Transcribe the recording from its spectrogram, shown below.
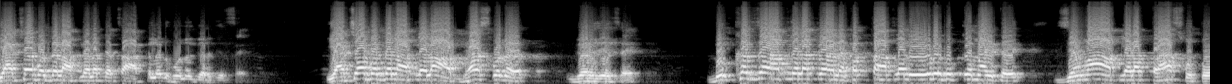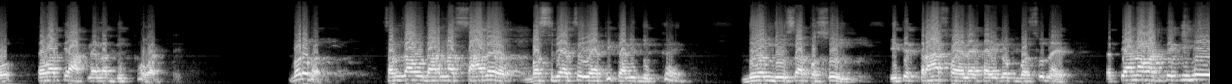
याच्याबद्दल आपल्याला त्याचं आकलन होणं गरजेचं आहे. याच्याबद्दल आपल्याला अभ्यास होणं गरजेचं आहे. दुःख जर आपल्याला कळालं फक्त आपल्याला एवढं दुःख माहीत आहे जेव्हा आपल्याला त्रास होतो तेव्हा ते आपल्याला दुःख वाटते. बरोबर? समजा उदाहरणार्थ साधं बसण्याचं या ठिकाणी दुःख आहे. दोन दिवसापासून इथे त्रास व्हायला काही लोक बसून आहेत तर त्यांना वाटते की हे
